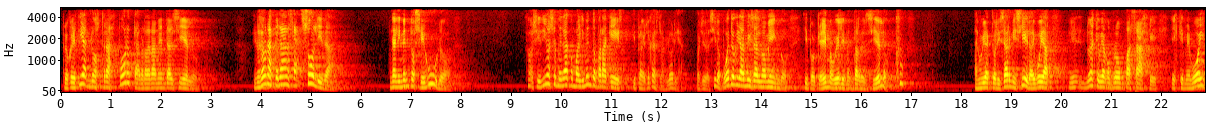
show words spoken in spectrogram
Pero Eucaristía nos transporta verdaderamente al cielo y nos da una esperanza sólida, un alimento seguro. si Dios se me da como alimento, ¿para qué es? Y para que yo alcance la gloria, para yo cielo. ¿Por qué tengo que ir a misa el domingo? Y porque ahí me voy a alimentar del cielo. Ahí voy a actualizar mi cielo, ahí voy a... Eh, no es que voy a comprar un pasaje, es que me voy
